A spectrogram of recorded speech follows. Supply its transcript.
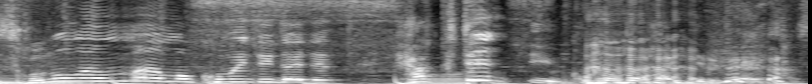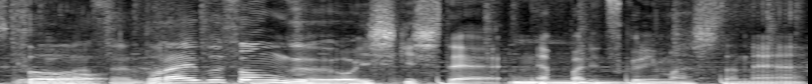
そのまんまもうコメントいただいて100点っていうコメントが入ってるぐらいなんですけど。そうですねドライブソングを意識してやっぱり作りましたね、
